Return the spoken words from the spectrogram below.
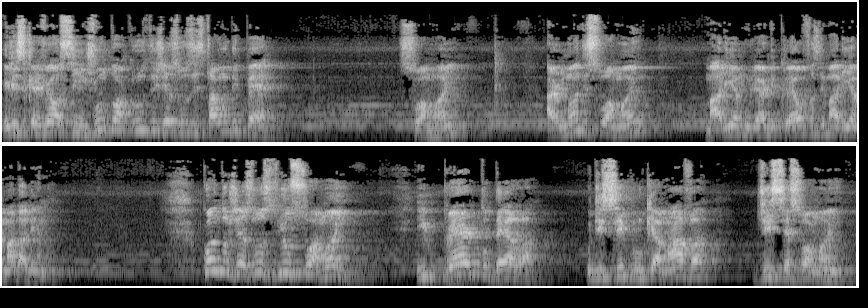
ele escreveu assim: Junto à cruz de Jesus estavam de pé sua mãe, Armando e sua mãe, Maria, mulher de Cleofas e Maria Madalena. Quando Jesus viu sua mãe e perto dela, o discípulo que amava disse à sua mãe:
